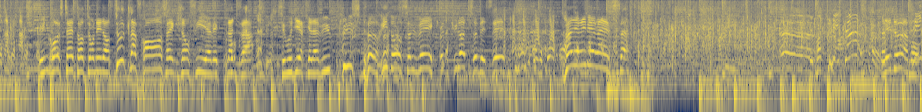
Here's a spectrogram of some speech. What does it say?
Une grosse tête en tournée dans toute la France avec Jean-Phi et avec Plaza. C'est vous dire qu'elle a vu plus de rideaux se lever que de culottes se baisser. Valérie Mérès. Les deux, ah bon. Les deux,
